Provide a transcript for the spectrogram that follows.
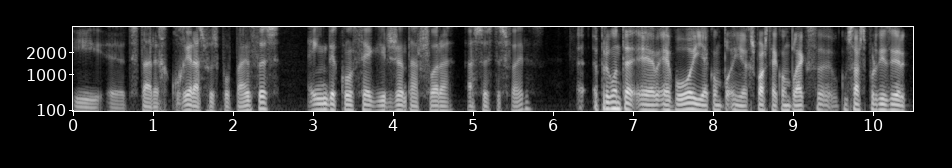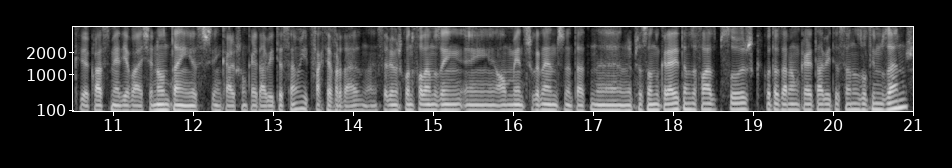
e uh, de estar a recorrer às suas poupanças, ainda consegue ir jantar fora às sextas-feiras? A pergunta é, é boa e, é, e, a resposta é complexa. Começaste por dizer que a classe média baixa não tem esses encargos com crédito à habitação e de facto é verdade. É? Sabemos que quando falamos em, em aumentos grandes na, na, na, prestação do crédito, estamos a falar de pessoas que contrataram um crédito à habitação nos últimos anos,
